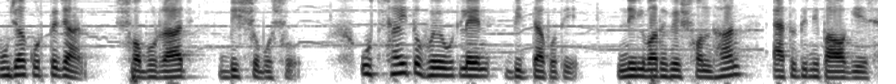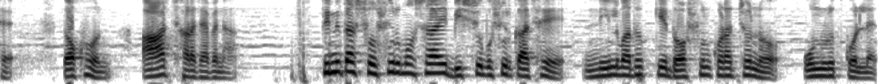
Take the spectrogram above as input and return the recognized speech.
পূজা করতে যান। সবররাজ বিশ্ববসু উৎসাহিত হয়ে উঠলেন বিদ্যাপতি। নীলমাধবের সন্ধান এতদিনে পাওয়া গিয়েছে। তখন আর ছাড়া যাবে না। তিনি তার শ্বশুর মশাই বিশ্ববসুর কাছে নীলমাধবকে দর্শন করার জন্য অনুরোধ করলেন।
